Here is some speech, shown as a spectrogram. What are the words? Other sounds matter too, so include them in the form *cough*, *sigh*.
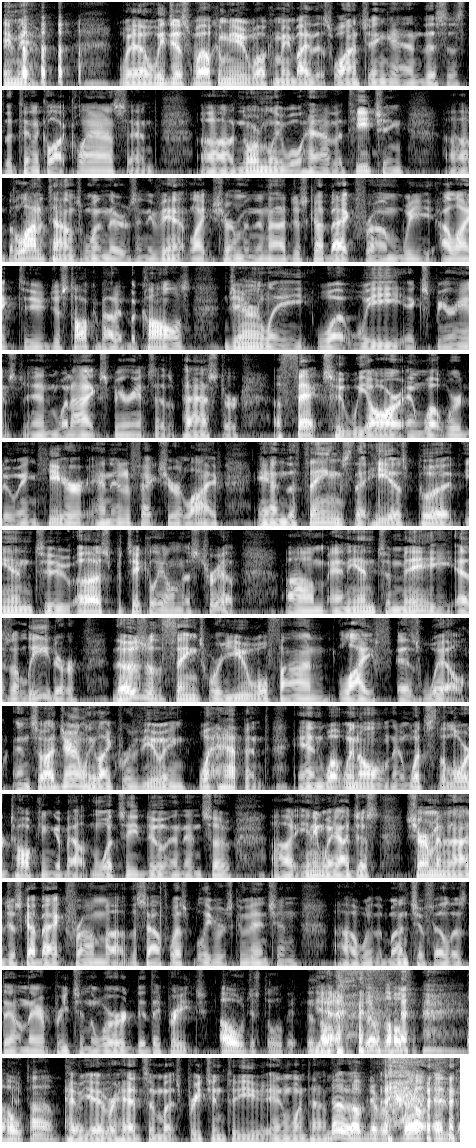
Amen. *laughs* well, we just welcome you, welcome anybody that's watching, and this is the 10 o'clock class, and uh, normally we'll have a teaching, uh, but a lot of times when there's an event like Sherman and I just got back from, we I like to just talk about it because generally what we experienced and what I experienced as a pastor affects who we are and what we're doing here, and it affects your life. And the things that He has put into us, particularly on this trip, um, and into me as a leader, those are the things where you will find life as well. And so I generally like reviewing what happened and what went on and what's the Lord talking about and what's He doing. And so, uh, anyway, I just, Sherman and I just got back from uh, the Southwest Believers Convention uh, with a bunch of fellas down there preaching the word. Did they preach? Oh, just a little bit. It was Yeah. awesome. It was awesome *laughs* the whole time. Have So, you ever yeah. had so much preaching to you in one time? No, I've never. Well, and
